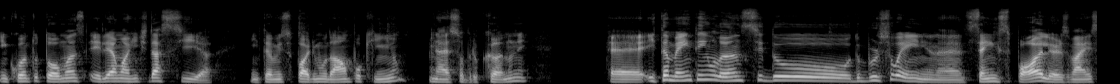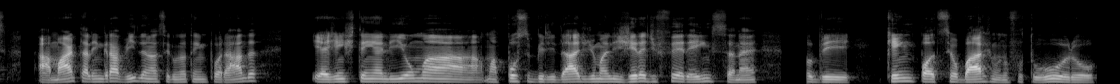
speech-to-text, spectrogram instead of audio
enquanto o Thomas, ele é um agente da CIA. Então isso pode mudar um pouquinho, né? Sobre o cânone. É, e também tem o lance do, do Bruce Wayne, né? Sem spoilers, mas a Marta, ela é engravida na segunda temporada e a gente tem ali uma, uma possibilidade de uma ligeira diferença, né? Sobre quem pode ser o Batman no futuro.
